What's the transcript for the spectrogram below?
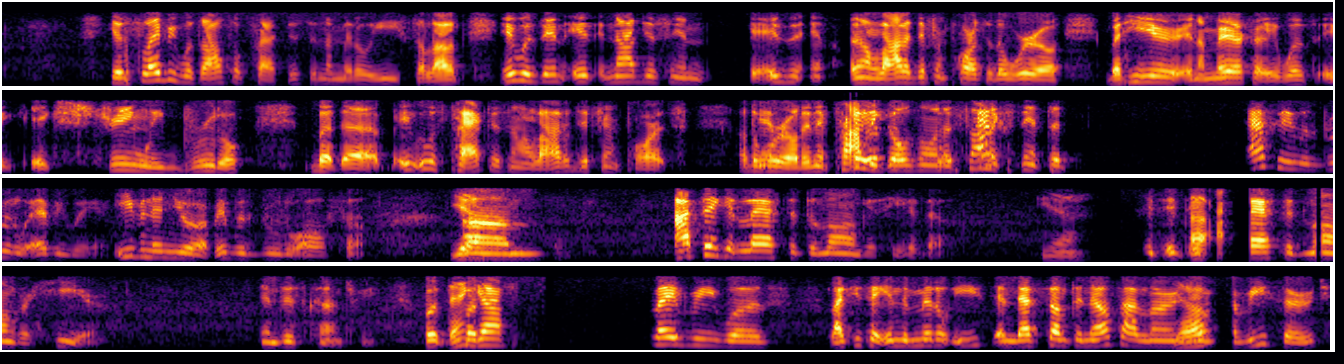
Yeah, slavery was also practiced in the Middle East. A lot of it was in it not just in in, in a lot of different parts of the world, but here in America it was extremely brutal. But uh it was practiced in a lot of different parts of the Yeah. world, and it probably it was- goes on to some extent to Actually, it was brutal everywhere. Even in Europe, it was brutal also. yeah Um, I think it lasted the longest here, though. yeah. It, it, it Uh, lasted longer here in this country. But Thank but God. Slavery was, like you say, in the Middle East, and that's something else I learned Yep. in my research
